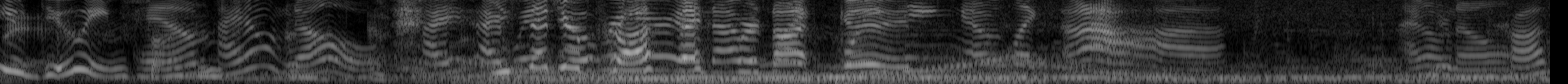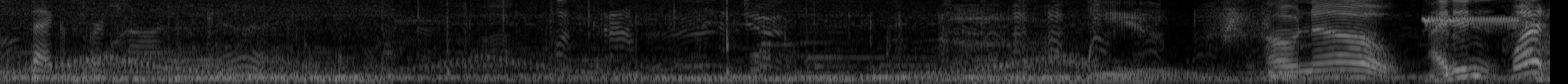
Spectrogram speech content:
you doing, Pam? I don't know. I, I You said your prospects were not like, good. Pointing. I was like, ah. I don't know. Prospects were not Oh no. I didn't. What?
